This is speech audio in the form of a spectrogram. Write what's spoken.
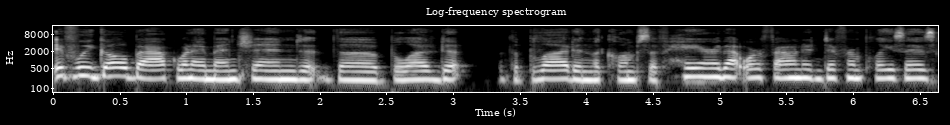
if we go back when I mentioned the blood, the blood and the clumps of hair that were found in different places,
